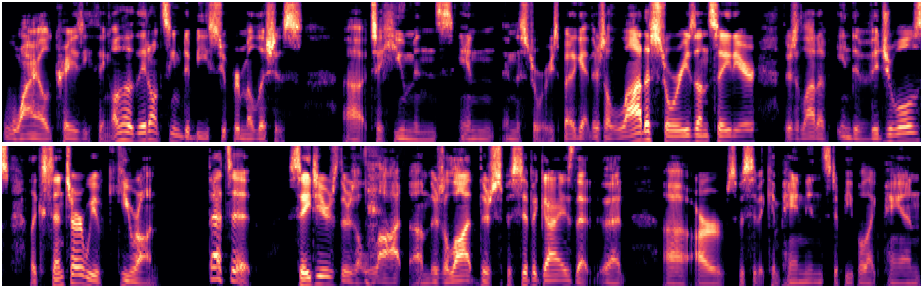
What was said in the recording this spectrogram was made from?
wild crazy thing although they don't seem to be super malicious uh, to humans in in the stories. But again there's a lot of stories on satyr. There's a lot of individuals. Like centaur we have chiron. That's it. Satyrs there's a lot. Um there's a lot. There's specific guys that that uh, are specific companions to people like Pan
